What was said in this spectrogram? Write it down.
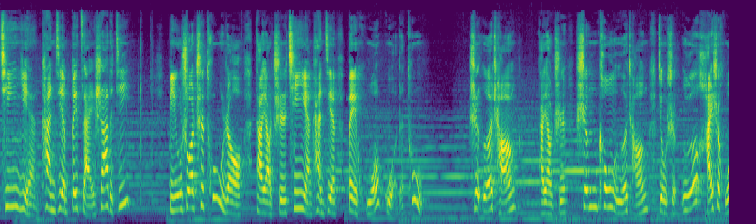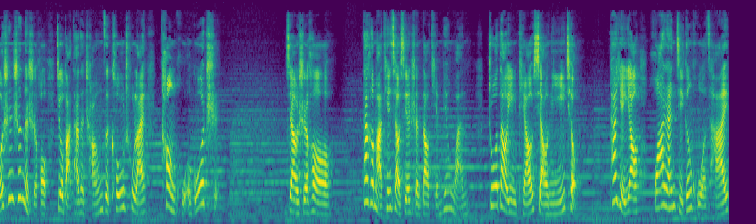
亲眼看见被宰杀的鸡；比如说吃兔肉，他要吃亲眼看见被活裹的兔；吃鹅肠，他要吃生抠鹅肠，就是鹅还是活生生的时候，就把它的肠子抠出来烫火锅吃。小时候。他和马天笑先生到田边玩，捉到一条小泥鳅，他也要划燃几根火柴，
